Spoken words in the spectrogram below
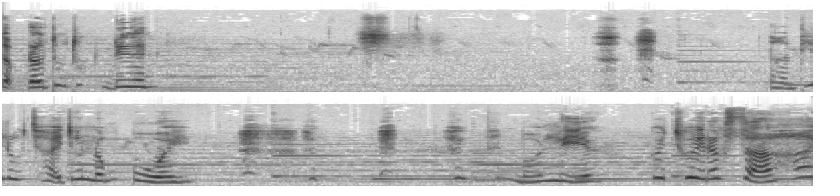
กับเราทุกๆเดือน ตอนที่ลูกชายเจ้าล้มป่วย ท่านหมอเหลียงก็ช่วยรักษาให้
